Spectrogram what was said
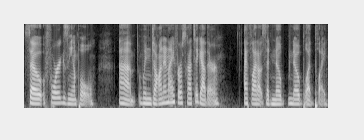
So, for example, um, when Don and I first got together, I flat out said no, no blood play,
